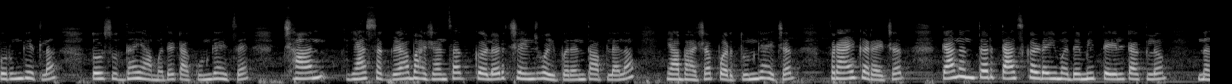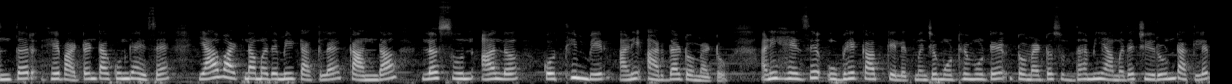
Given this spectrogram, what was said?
करून घेतला तो सुद्धा ह्यामध्ये टाकून घ्यायचा आहे छान ह्या सगळ्या भाज्यांचा कलर चेंज होईपर्यंत आपल्याला ह्या भाज्या परतून घ्यायच्यात फ्राय करायच्यात. त्यानंतर त्याच कढईमध्ये मी तेल टाकलं नंतर हे वाटण टाकून घ्यायचं आहे या वाटणामध्ये मी टाकलं आहे कांदा लसूण आलं कोथिंबीर आणि अर्धा टोमॅटो. आणि हे जे उभे काप केलेत म्हणजे मोठे मोठे टोमॅटोसुद्धा मी यामध्ये चिरून टाकलेत.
